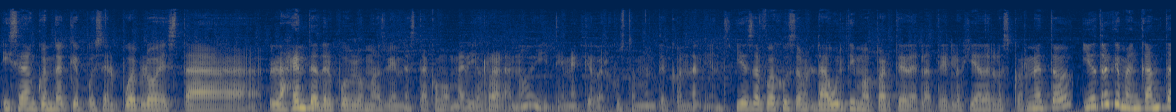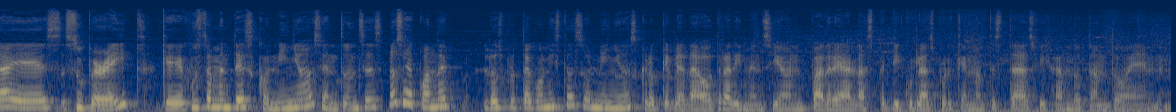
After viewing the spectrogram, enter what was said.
y se dan cuenta que pues el pueblo está la gente del pueblo más bien está como medio rara, ¿no? Y tiene que ver justamente con aliens. Y esa fue justo la última parte de la trilogía de los Corneto. Y otra que me encanta es Super 8, que justamente es con niños, entonces no sé, cuando los protagonistas son niños, creo que le da otra dimensión padre a las películas porque no te estás fijando tanto en,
